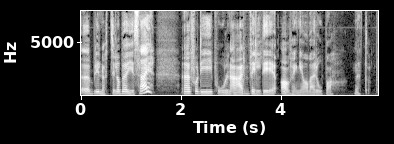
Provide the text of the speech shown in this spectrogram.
eh, blir nødt til å bøye seg. Fordi Polen er veldig avhengig av Europa. Nettopp.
